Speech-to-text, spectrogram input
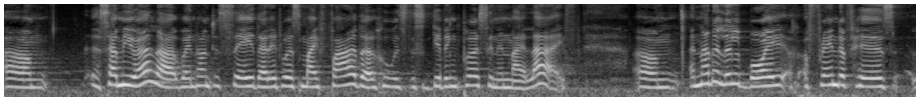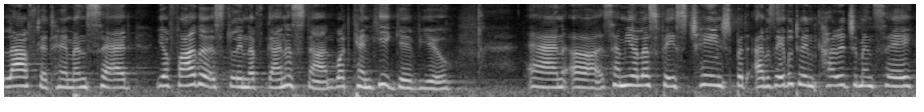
Um, Samuela went on to say that it was my father who was this giving person in my life. Um, another little boy, a friend of his, laughed at him and said, Your father is still in Afghanistan. What can he give you? And uh, Samuela's face changed, but I was able to encourage him and say,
